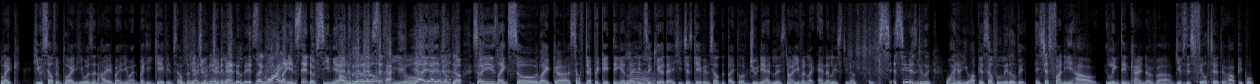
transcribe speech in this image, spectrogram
Like he was self-employed. He wasn't hired by anyone, but he gave himself the title Junior junior analyst? analyst. Like, why? Like instead of senior Founder analyst. CEO yeah, yeah, yeah. something. No, so he's like so like uh, self-deprecating and like insecure that he just gave himself the title of junior analyst, not even like analyst. You know, S- serious dude. Why don't you up yourself a little bit? It's just funny how LinkedIn kind of um, gives this filter to how people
